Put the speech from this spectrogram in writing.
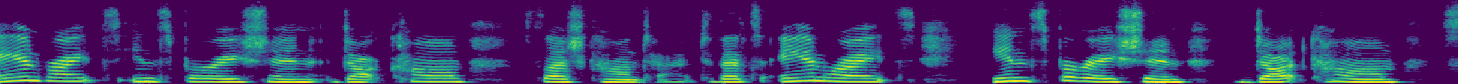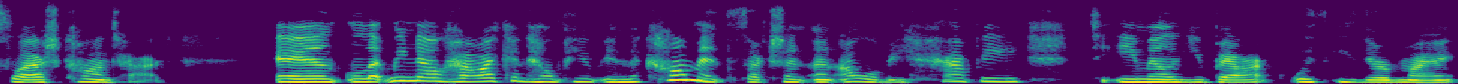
annwritesinspiration.com slash contact. That's annwritesinspiration.com slash contact. And let me know how I can help you in the comments section, and I will be happy to email you back with either my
